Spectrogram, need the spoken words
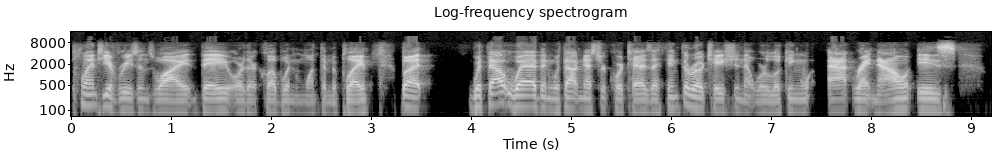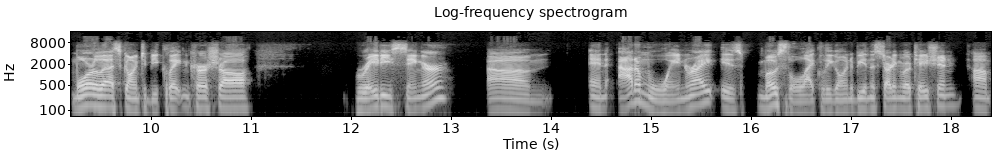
plenty of reasons why they or their club wouldn't want them to play. But without Webb and without Nestor Cortes, I think the rotation that we're looking at right now is more or less going to be Clayton Kershaw, Brady Singer, um, and Adam Wainwright is most likely going to be in the starting rotation. Um,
